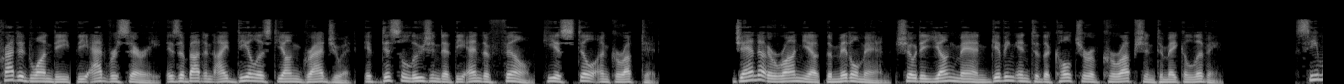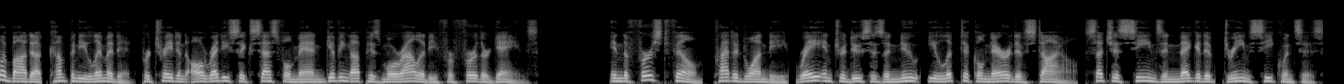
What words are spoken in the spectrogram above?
Pratidwandi the adversary is about an idealist young graduate, if disillusioned at the end of film, he is still uncorrupted. Jana Aranya the middleman showed a young man giving in to the culture of corruption to make a living. Seemabaddha Company Limited portrayed an already successful man giving up his morality for further gains. In the first film, Pratidwandi, Ray introduces a new, elliptical narrative style, such as scenes in negative, dream sequences,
